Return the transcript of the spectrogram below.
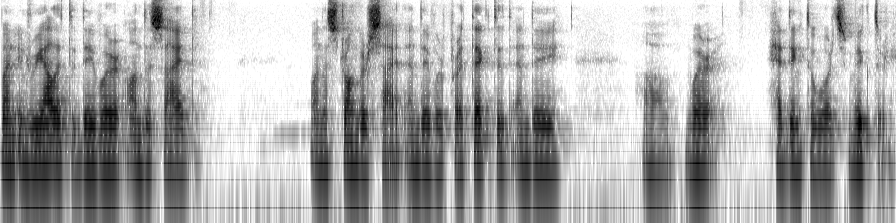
when in reality they were on the side on a stronger side and they were protected and they uh, were heading towards victory.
